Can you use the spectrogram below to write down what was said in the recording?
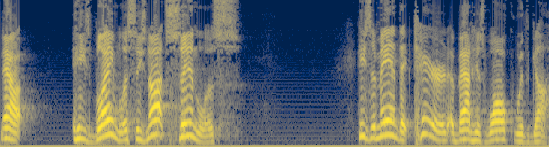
Now, he's blameless, he's not sinless. He's a man that cared about his walk with God.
